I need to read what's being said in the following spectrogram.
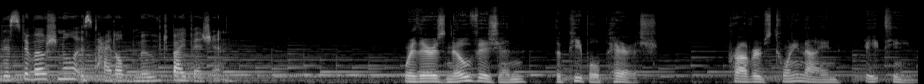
This devotional is titled Moved by Vision. Where there is no vision, the people perish. Proverbs 29 18.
